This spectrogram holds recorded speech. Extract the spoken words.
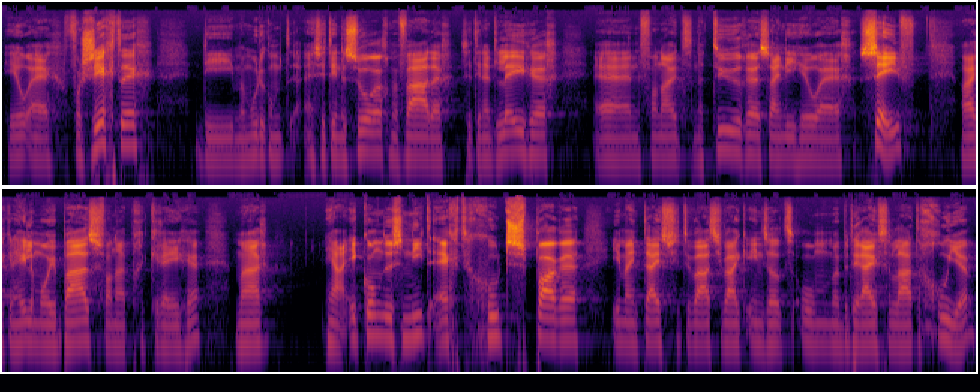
heel erg voorzichtig. Die, mijn moeder komt, zit in de zorg, mijn vader zit in het leger. En vanuit nature zijn die heel erg safe. Waar ik een hele mooie basis van heb gekregen. Maar ja, ik kon dus niet echt goed sparren in mijn thuissituatie waar ik in zat om mijn bedrijf te laten groeien.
